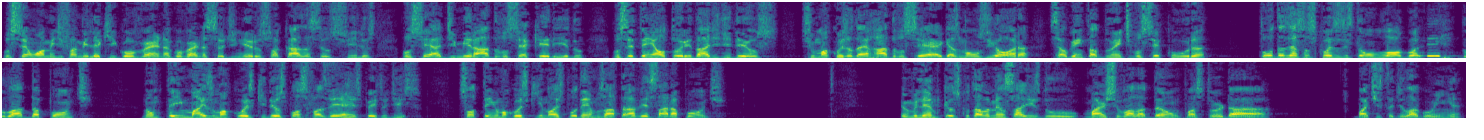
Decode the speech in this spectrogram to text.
Você é um homem de família que governa, governa seu dinheiro, sua casa, seus filhos. Você é admirado, você é querido. Você tem a autoridade de Deus. Se uma coisa dá errado, você ergue as mãos e ora. Se alguém está doente, você cura. Todas essas coisas estão logo ali, do lado da ponte não tem mais uma coisa que Deus possa fazer a respeito disso. Só tem uma coisa que nós podemos, atravessar a ponte. Eu me lembro que eu escutava mensagens do Márcio Valadão, pastor da Batista de Lagoinha,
